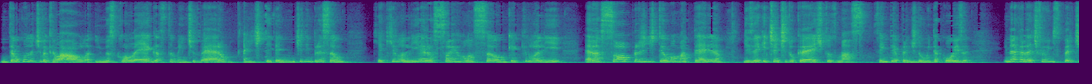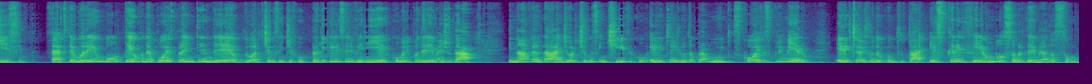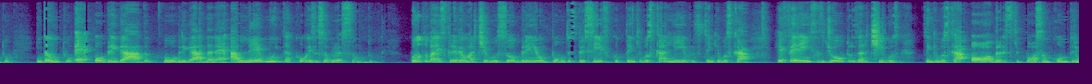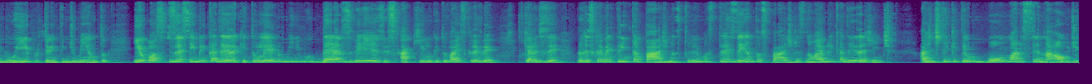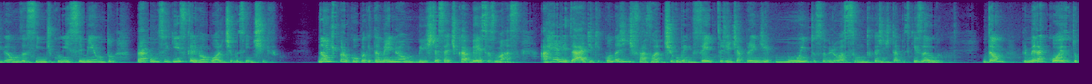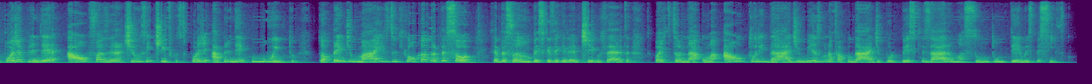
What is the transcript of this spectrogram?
Então, quando eu tive aquela aula, e meus colegas também tiveram, a gente teve a nítida impressão que aquilo ali era só enrolação, que aquilo ali era só pra gente ter uma matéria, dizer que tinha tido créditos, mas sem ter aprendido muita coisa. E na verdade foi um desperdício certo? Demorei um bom tempo depois para entender do artigo científico para que, que ele serviria e como ele poderia me ajudar. E na verdade, o artigo científico, ele te ajuda para muitas coisas. Primeiro, ele te ajuda quando tu está escrevendo sobre determinado assunto. Então, tu é obrigado ou obrigada, né, a ler muita coisa sobre o assunto. Quando tu vai escrever um artigo sobre um ponto específico, tem que buscar livros, tem que buscar referências de outros artigos, tem que buscar obras que possam contribuir para o teu entendimento. E eu posso dizer sem brincadeira que tu lê no mínimo 10 vezes aquilo que tu vai escrever. Quero dizer, para escrever 30 páginas, tu lê umas 300 páginas, não é brincadeira, gente. A gente tem que ter um bom arsenal, digamos assim, de conhecimento para conseguir escrever um bom artigo científico. Não te preocupa que também não é um bicho de sete cabeças, mas a realidade é que quando a gente faz um artigo bem feito, a gente aprende muito sobre o assunto que a gente está pesquisando. Então, primeira coisa, tu pode aprender ao fazer artigos científicos, tu pode aprender muito. Tu aprende mais do que qualquer outra pessoa, se a pessoa não pesquisa aquele artigo, certo? Tu pode se tornar uma autoridade mesmo na faculdade por pesquisar um assunto, um tema específico.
